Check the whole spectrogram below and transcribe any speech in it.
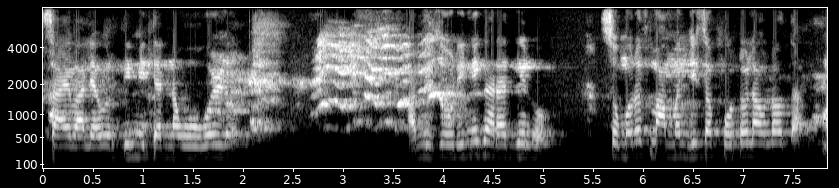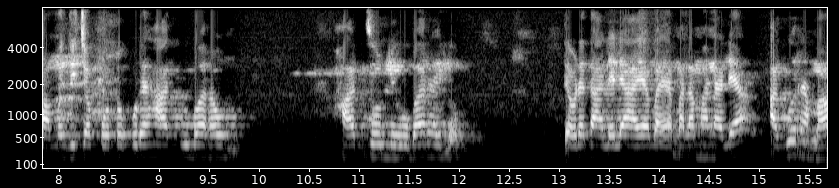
साहेब आल्यावरती मी त्यांना ओवळलं. आम्ही जोडीने घरात गेलो. समोरच मामनजीचा फोटो लावला होता. मामनजीच्या फोटो पुढे हात उभा राहून हात जोडले उभा राहिलो. तेवढ्यात आलेल्या आया बाया मला म्हणाल्या अगो रमा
